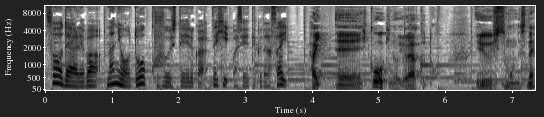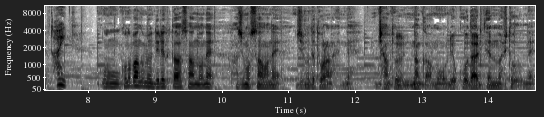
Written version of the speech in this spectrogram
そうであれば何をどう工夫しているかぜひ教えてください。はい、えー飛行機の予約という質問ですね。はい。このこの番組のディレクターさんのね橋本さんはね自分で取らないね。ちゃんとなんかもう旅行代理店の人をね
